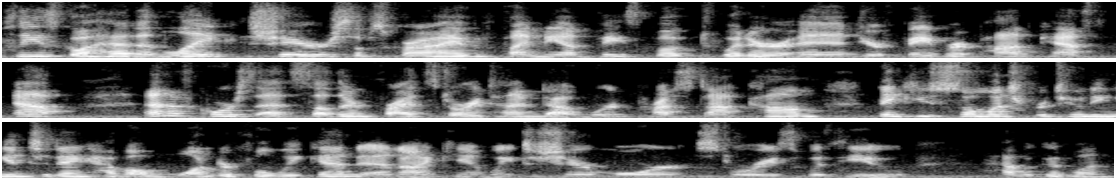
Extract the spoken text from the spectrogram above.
please go ahead and like, share, subscribe. Find me on Facebook, Twitter, and your favorite podcast app. And of course, at southernfriedstorytime.wordpress.com. Thank you so much for tuning in today. Have a wonderful weekend, and I can't wait to share more stories with you. Have a good one.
